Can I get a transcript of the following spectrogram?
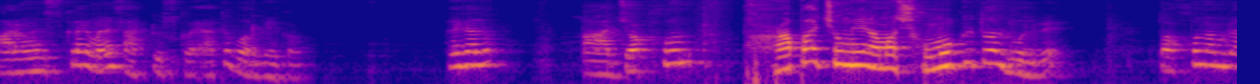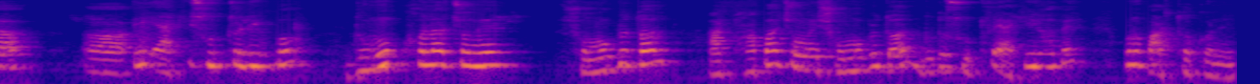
r one square minus r two square এত বর্গ একক। হয়ে গেল। আর যখন ফাঁপা চোঙের আমার সমগ্রতল বলবে, তখন আমরা এই একই সূত্র লিখব, দুমুখ খোলা চোঙের সমগ্রতল আর ফাঁপা চোঙের সমগ্রতল দুটো সূত্র একই হবে। কোনো পার্থক্য নেই।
